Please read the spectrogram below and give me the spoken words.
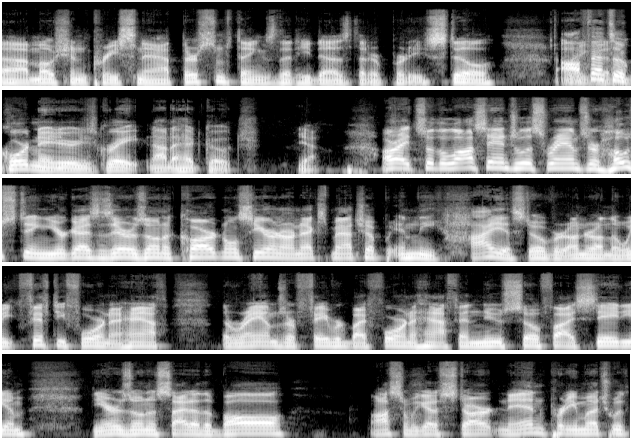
uh, motion pre snap. There's some things that he does that are pretty still. Pretty Offensive good. coordinator, he's great, not a head coach. Yeah. All right. So the Los Angeles Rams are hosting your guys' Arizona Cardinals here in our next matchup in the highest over under on the week, 54 and a half. The Rams are favored by four and a half in new SoFi Stadium. The Arizona side of the ball. Awesome. We got to start and end pretty much with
